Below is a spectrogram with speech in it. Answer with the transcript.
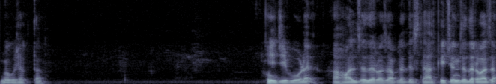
बघू शकता. ही जी बोर्ड आहे हा हॉलचा दरवाजा आपल्याला दिसतो हा किचनचा दरवाजा.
